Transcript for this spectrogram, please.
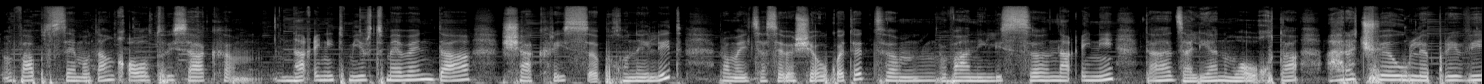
ვაბლს ზემოდან ყოველთვის აქ ناყინით მიირთმევენ და შაქრის ფხვნილით, რომელიც ასევე შეუკვეთეთ ვანილის ناყინი და ძალიან მოუხდა არაჩვეულებრივი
